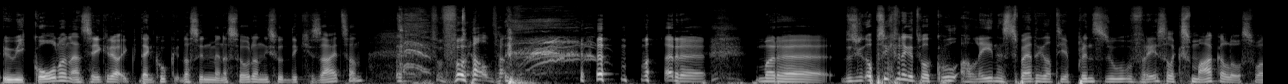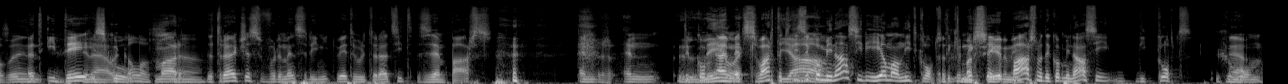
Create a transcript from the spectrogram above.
uw iconen, en zeker, ja, ik denk ook dat ze in Minnesota niet zo dik gezaaid zijn, Vooral dat. maar, eh, maar eh, dus op zich vind ik het wel cool. Alleen is het spijtig dat die Prince zo vreselijk smakeloos was. Hè. Het idee is cool, alles, maar ja. de truitjes, voor de mensen die niet weten hoe het eruit ziet, ze zijn paars. En, en de Lelijk. en met zwart. Het is Ja. een combinatie die helemaal niet klopt. Het ik heb niks tegen paars, maar de combinatie die klopt gewoon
